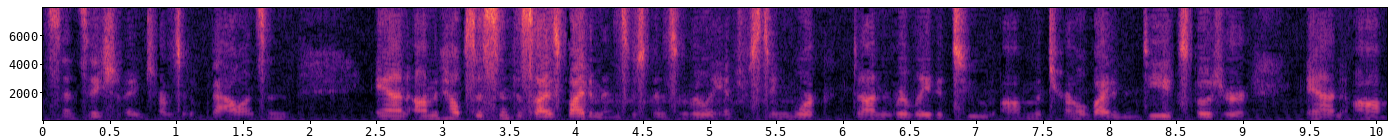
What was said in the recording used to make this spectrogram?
sensation in terms of balance. And, and um, it helps us synthesize vitamins. There's been some really interesting work done related to um, maternal vitamin D exposure and um,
